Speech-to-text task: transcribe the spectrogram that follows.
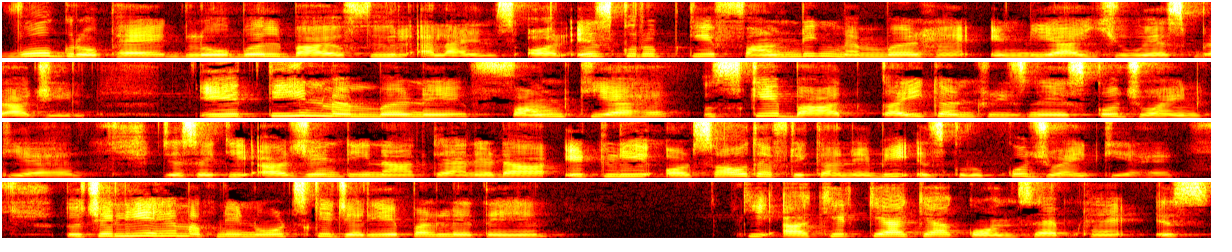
वो ग्रुप है ग्लोबल बायोफ्यूल अलायंस और इस ग्रुप के फाउंडिंग मेंबर हैं इंडिया, यूएस, ब्राज़ील। ये तीन मेंबर ने फाउंड किया है। उसके बाद कई कंट्रीज़ ने इसको ज्वाइन किया है। जैसे कि अर्जेंटीना, कनाडा, इटली और साउथ अफ्रीका ने भी इस ग्रुप को ज्वाइन किया है। तो चलिए हम अपने नोट्स के ज़रिए पढ़ लेते हैं कि आखिर क्या क्या कॉन्सेप्ट हैं इस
